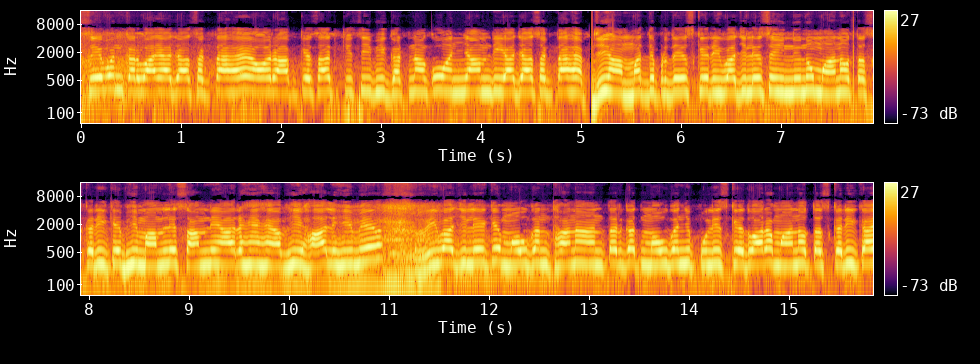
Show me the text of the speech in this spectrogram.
सेवन करवाया जा सकता है और आपके साथ किसी भी घटना को अंजाम दिया जा सकता है। जी हाँ मध्य प्रदेश के रीवा ज़िले से इन दिनों मानव तस्करी के भी मामले सामने आ रहे हैं। अभी हाल ही में रीवा ज़िले के मऊगंज थाना अंतर्गत मऊगंज पुलिस के द्वारा मानव तस्करी का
